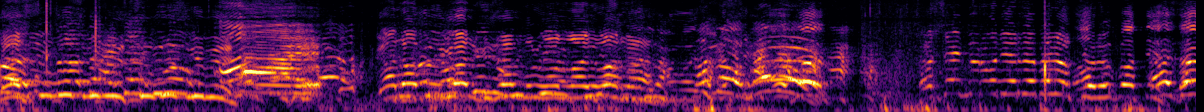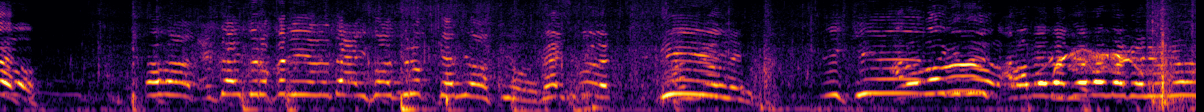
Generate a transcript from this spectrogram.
Gel su buz gibi, su buz gibi. Gel abi gel güzel dur vallahi var ya. Hüseyin Durgun yerine ben atıyorum. Evet Hasan Duru'nun yanında İrfan Duru kendi atıyor. Mecbur. Bir, iki, üç. Araba bak ben de geliyorum.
